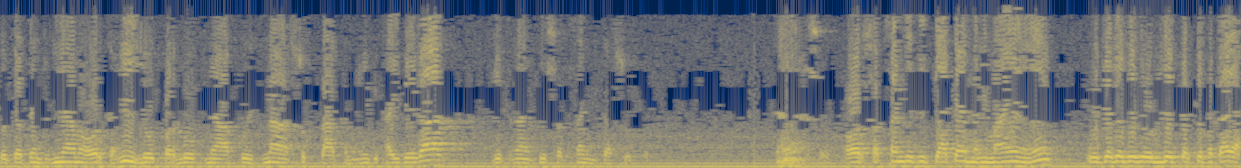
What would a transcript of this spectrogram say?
तो कहते हैं, दुनिया में और कहीं लोग परलोक में आपको इतना सुख प्राप्त नहीं दिखाई देगा जितना कि सत्संग का सुख है। और सत्संग की क्या क्या महिमाएँ हैं, वो जगह जगह उल्लेख करके बताया।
